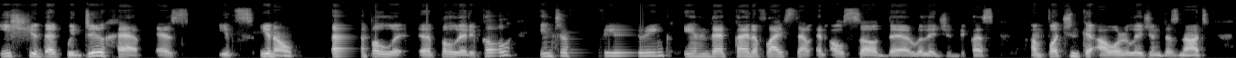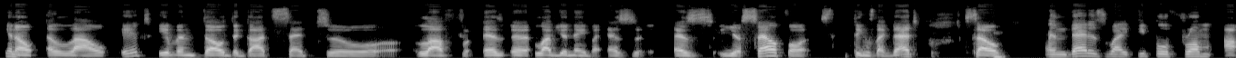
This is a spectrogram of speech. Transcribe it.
issue that we do have is it's you know a, pol- a political interfering in that kind of lifestyle and also the religion because unfortunately our religion does not you know allow it even though the god said to love as uh, love your neighbor as as yourself or things like that. So and that is why people from uh,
